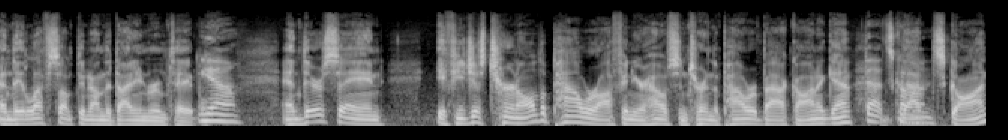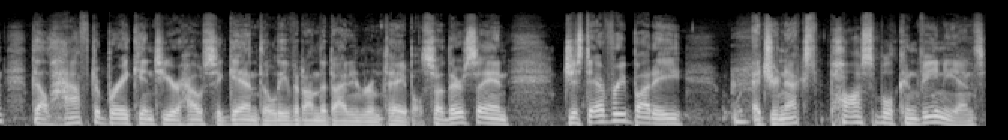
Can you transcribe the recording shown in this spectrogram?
and they left something on the dining room table. Yeah. And they're saying if you just turn all the power off in your house and turn the power back on again, That's gone. That's gone. They'll have to break into your house again to leave it on the dining room table. So they're saying just everybody at your next possible convenience,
